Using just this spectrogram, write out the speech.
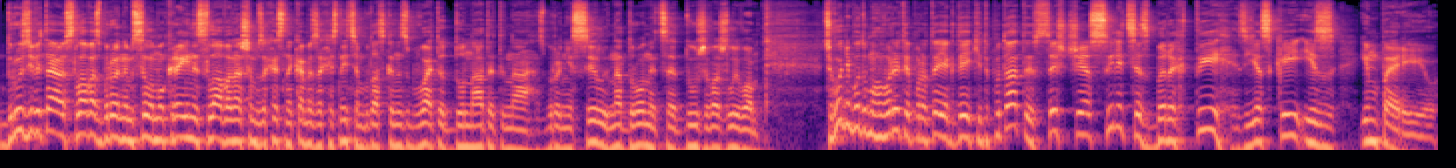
Друзі, вітаю! Слава Збройним силам України! Слава нашим захисникам і захисницям! Будь ласка, не забувайте донатити на збройні сили, на дрони. Це дуже важливо. Сьогодні будемо говорити про те, як деякі депутати все ще силяться зберегти зв'язки із імперією,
